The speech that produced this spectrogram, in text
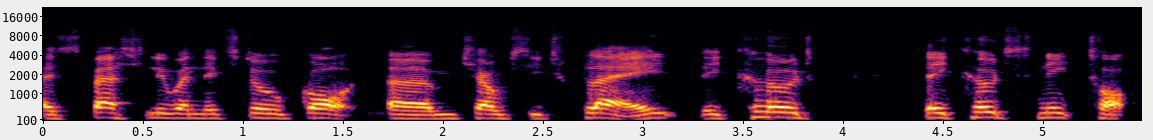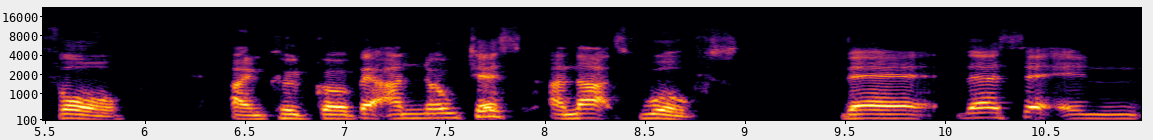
especially when they've still got um, Chelsea to play, they could they could sneak top four and could go a bit unnoticed, and that's Wolves. They're they're sitting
